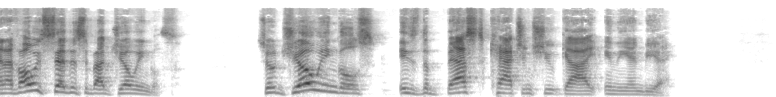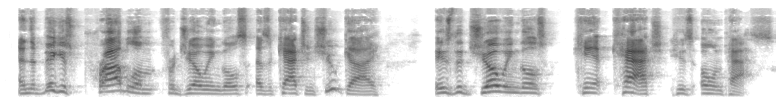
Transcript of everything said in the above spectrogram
and I've always said this about Joe Ingles. So, Joe Ingles is the best catch and shoot guy in the NBA. And the biggest problem for Joe Ingles as a catch and shoot guy is that Joe Ingles can't catch his own pass.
